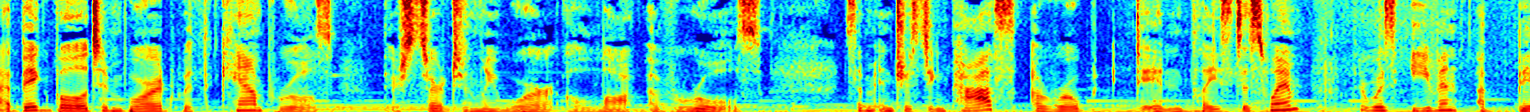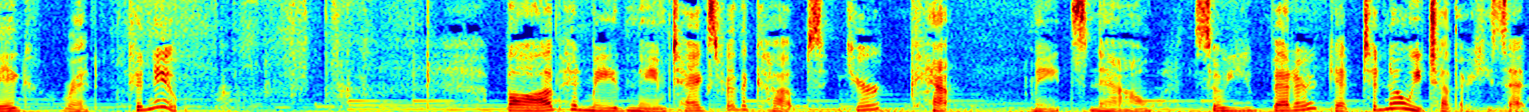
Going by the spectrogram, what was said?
a big bulletin board with the camp rules. There certainly were a lot of rules. Some interesting paths, a rope in place to swim. There was even a big red canoe. Bob had made name tags for the cubs. Your camp mates now, so you better get to know each other, he said.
